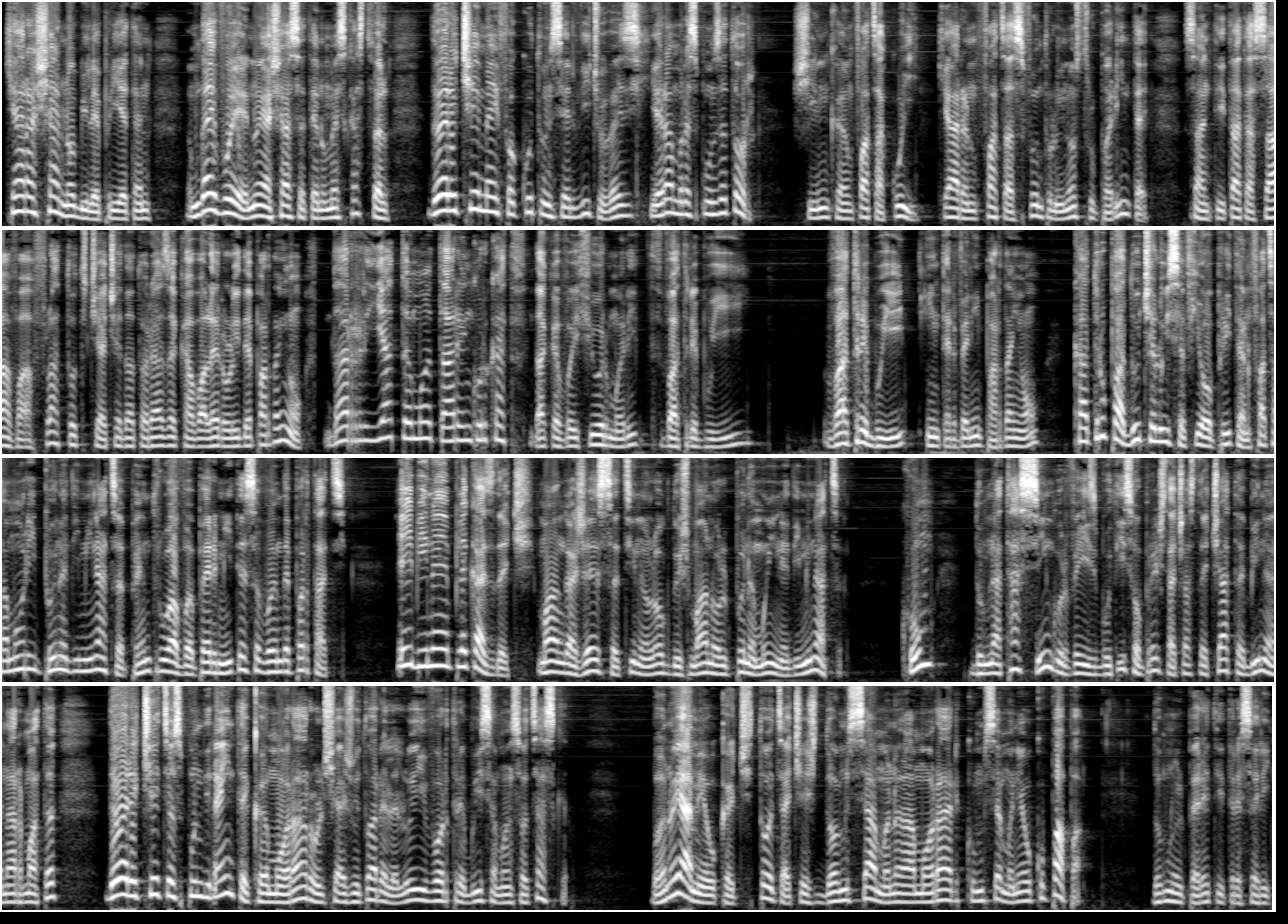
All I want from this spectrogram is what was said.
Chiar așa, nobile prieten, îmi dai voie, nu-i așa să te numesc astfel? Deoarece mi-ai făcut un serviciu, vezi, eram răspunzător. Și încă în fața cui, chiar în fața Sfântului nostru Părinte, sanctitatea sa va afla tot ceea ce datorează cavalerului de Pardagnon. Dar iată-mă tare încurcat. Dacă voi fi urmărit, va trebui... Va trebui, interveni Pardagnon, ca trupa ducelui să fie oprită în fața morii până dimineață pentru a vă permite să vă îndepărtați. Ei bine, plecați deci. Mă angajez să țin în loc dușmanul până mâine dimineață. Cum? Dumneata singur vei izbuti să oprești această ceată bine înarmată, deoarece ți-o spun dinainte că morarul și ajutoarele lui vor trebui să mă însoțească. Bănuiam eu căci toți acești domni seamănă amorari cum semăn eu cu papa. Domnul Peretti tresări.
